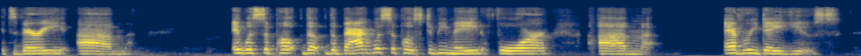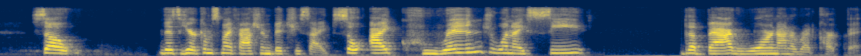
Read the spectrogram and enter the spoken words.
It's very um it was supposed the, the bag was supposed to be made for um everyday use so this here comes my fashion bitchy side. So I cringe when I see the bag worn on a red carpet.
